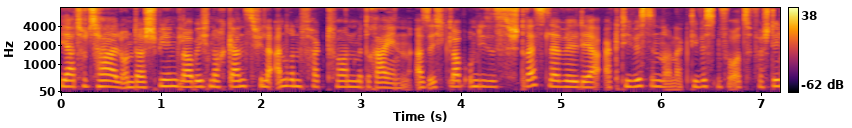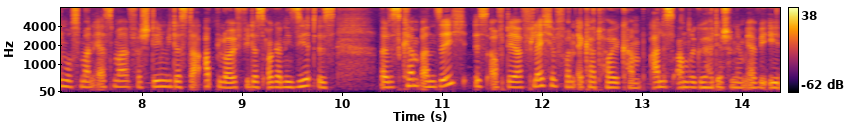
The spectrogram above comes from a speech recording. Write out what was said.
Ja, total. Und da spielen, glaube ich, noch ganz viele andere Faktoren mit rein. Also ich glaube, um dieses Stresslevel der Aktivistinnen und Aktivisten vor Ort zu verstehen, muss man erstmal verstehen, wie das da abläuft, wie das organisiert ist. Weil das Camp an sich ist auf der Fläche von Eckart Heukamp. Alles andere gehört ja schon dem RWE.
